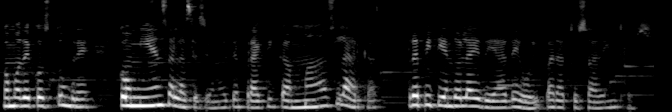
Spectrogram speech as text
Como de costumbre, comienza las sesiones de práctica más largas repitiendo la idea de hoy para tus adentros.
